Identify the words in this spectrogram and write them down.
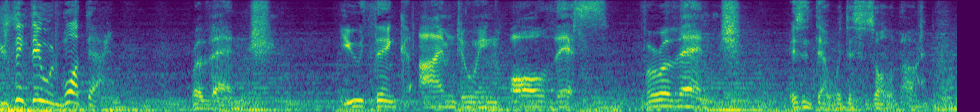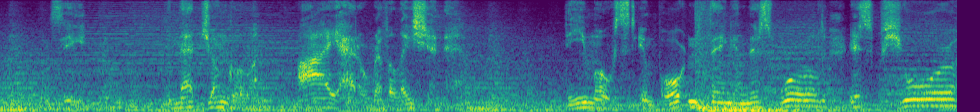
You think they would want that? Revenge. You think I'm doing all this for revenge? Isn't that what this is all about? See, in that jungle, I had a revelation. The most important thing in this world is pure,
